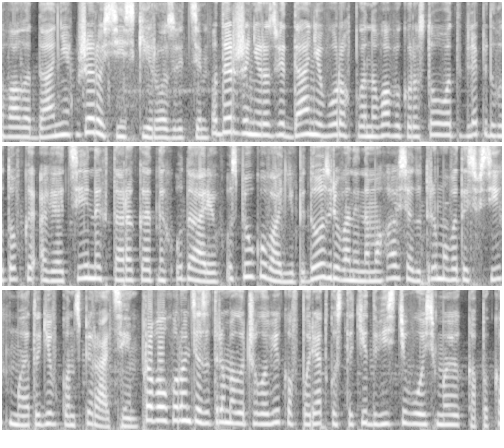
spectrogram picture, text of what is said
передавала дані вже російській розвідці. Одержані розвіддані ворог планував використовувати для підготовки авіаційних та ракетних ударів. У спілкуванні підозрюваний намагався дотримуватись всіх методів конспірації. Правоохоронці затримали чоловіка в порядку статті 208 КПК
